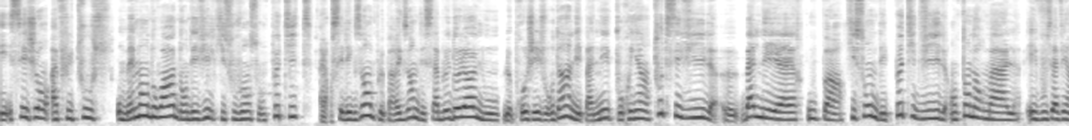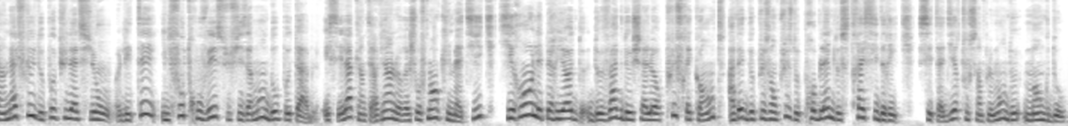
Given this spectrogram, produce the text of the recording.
et ces gens affluent tous au même endroit, dans des villes qui souvent sont petites. Alors, c'est l'exemple, par exemple, des Sables d'Olonne, où le projet Jourdain n'est pas né pour rien. Toutes ces villes, euh, balnéaires ou pas, qui sont des petites villes en temps normal, et vous avez un afflux de population l'été, il faut trouver suffisamment d'eau potable. Et c'est là qu'intervient le réchauffement climatique qui rend les périodes de vagues de chaleur plus fréquentes avec de plus en plus de problèmes de stress hydrique, c'est-à-dire tout simplement de manque d'eau.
